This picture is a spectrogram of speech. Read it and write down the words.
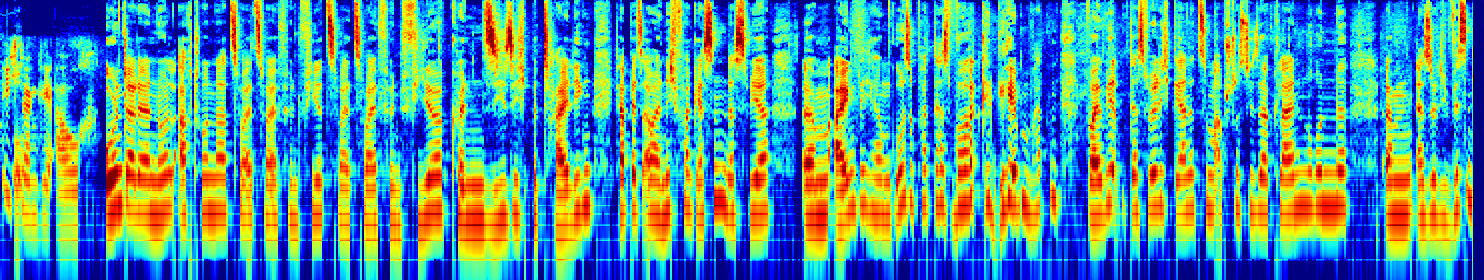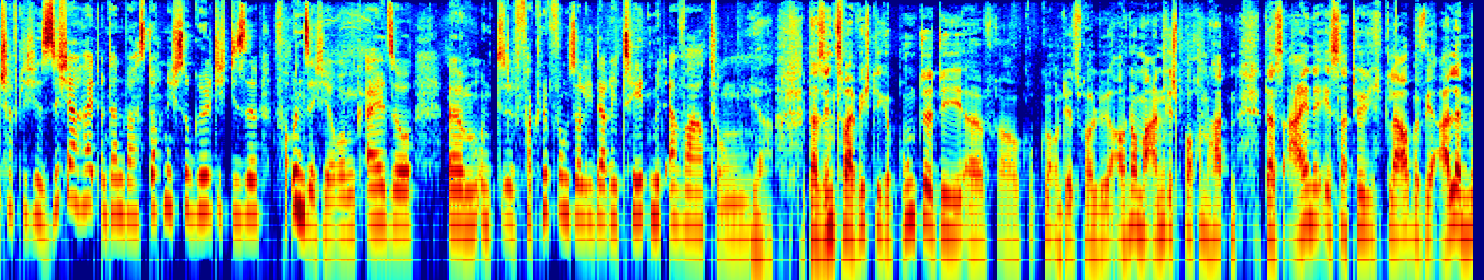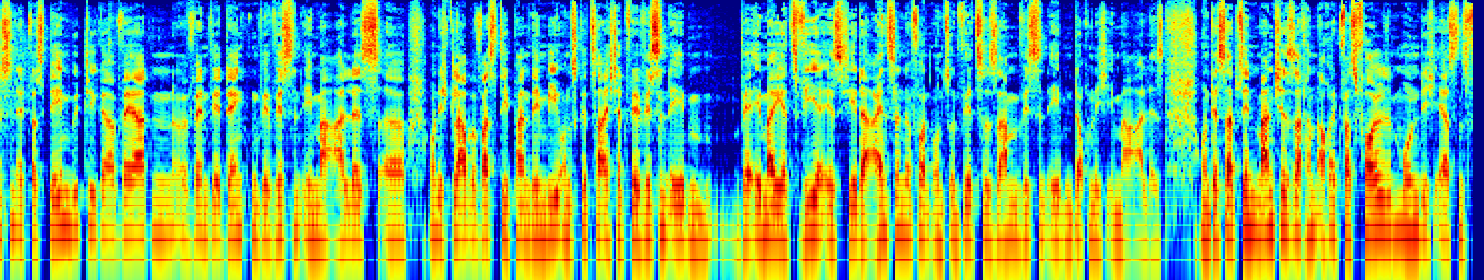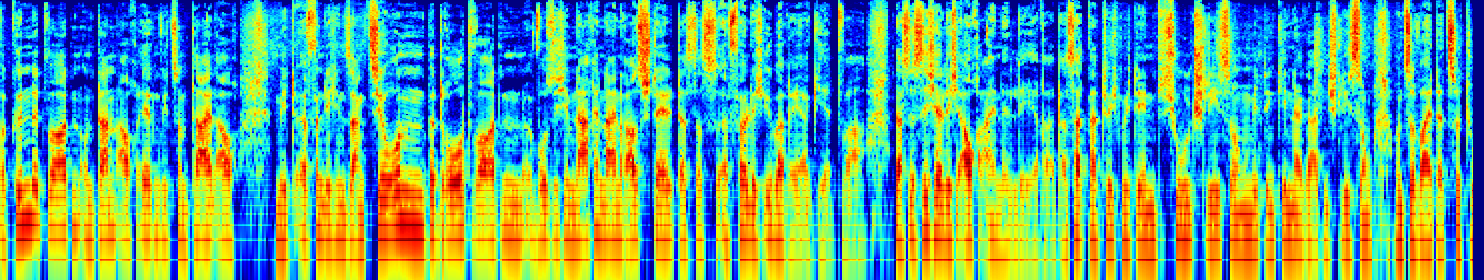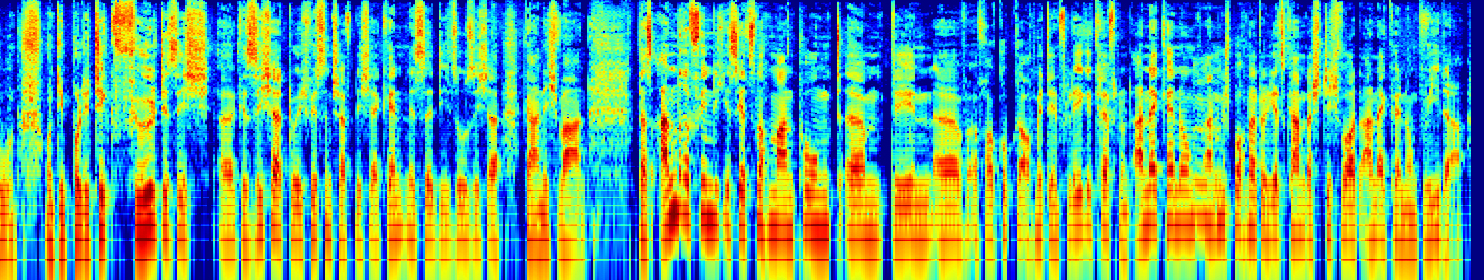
Ich danke auch. Unter der 0800 2254 2254 können Sie sich beteiligen. Ich habe jetzt aber nicht vergessen, dass wir ähm, eigentlich Herrn Gosepat das Wort gegeben hatten, weil wir, das würde ich gerne zum Abschluss dieser kleinen Runde, ähm, also die wissenschaftliche Sicherheit und dann war es doch nicht so gültig, diese Verunsicherung, also ähm, und äh, Verknüpfung Solidarität mit Erwartungen. Ja, da sind zwei wichtige Punkte, die äh, Frau Krupke und jetzt Frau Lühr auch nochmal angesprochen angesprochen hatten. Das eine ist natürlich, ich glaube, wir alle müssen etwas demütiger werden, wenn wir denken, wir wissen immer alles. Äh, und ich glaube, was die Pandemie uns gezeigt hat, wir wissen eben, wer immer jetzt wir ist, jeder einzelne von uns und wir zusammen wissen eben doch nicht immer alles. Und deshalb sind manche Sachen auch etwas vollmundig erstens verkündet worden und dann auch irgendwie zum Teil auch mit öffentlichen Sanktionen bedroht worden, wo sich im Nachhinein rausstellt, dass das äh, völlig überreagiert war. Das ist sicherlich auch eine Lehre. Das hat natürlich mit den Schulschließungen Schulschließungen, mit den Kindergartenschließungen und so weiter zu tun. Und die Politik fühlte sich äh, gesichert durch wissenschaftliche Erkenntnisse, die so sicher gar nicht waren. Das andere, finde ich, ist jetzt noch mal ein Punkt, ähm, den äh, Frau Kupke auch mit den Pflegekräften und Anerkennung mhm. angesprochen hat. Und jetzt kam das Stichwort Anerkennung wieder.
